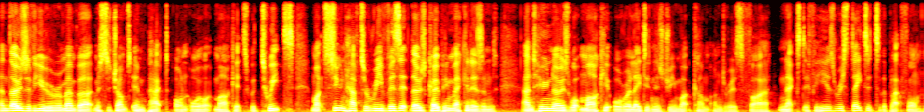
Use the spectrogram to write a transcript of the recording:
And those of you who remember Mr. Trump's impact on oil markets, with tweets might soon have to revisit those coping mechanisms, and who knows what market or related industry might come under his fire next if he is restated to the platform.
